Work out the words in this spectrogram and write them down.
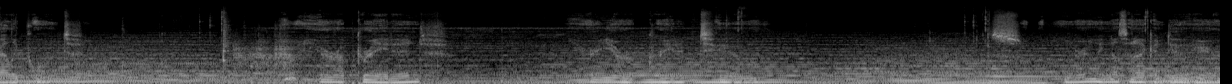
Rally point. You're upgraded. You're, you're upgraded too. There's really nothing I can do here.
